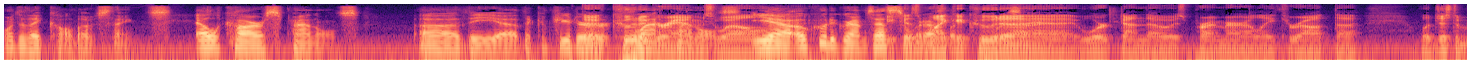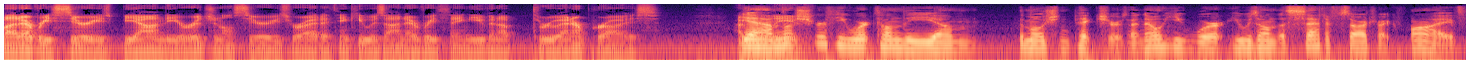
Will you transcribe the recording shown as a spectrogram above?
what do they call those things? LCARS panels. Uh, the uh, the computer The panels. well, Yeah, oh Kudagrams. That's because what I was Mike looking for, Okuda uh, worked on those primarily throughout the well, just about every series beyond the original series, right? I think he was on everything, even up through Enterprise. I yeah, I'm not sure if he worked on the um, the motion pictures. I know he worked. He was on the set of Star Trek Five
